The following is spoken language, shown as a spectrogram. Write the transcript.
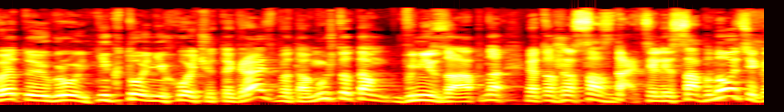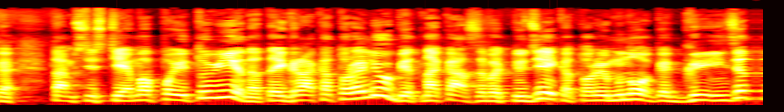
В эту игру никто не хочет играть, потому что там внезапно, это же создатели Сабнотика, там система Pay to Win. Это игра, которая любит наказывать людей, которые много гриндят,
